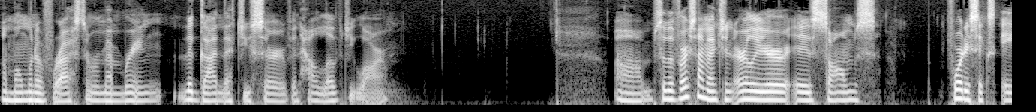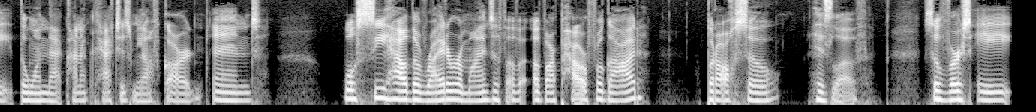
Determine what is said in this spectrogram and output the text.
a moment of rest and remembering the God that you serve and how loved you are. Um, so the verse I mentioned earlier is Psalms 46 8, the one that kind of catches me off guard. And we'll see how the writer reminds us of, of, of our powerful God, but also his love. So, verse 8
